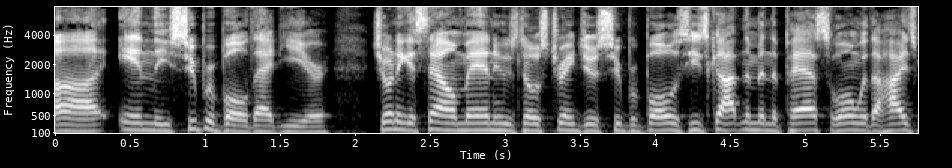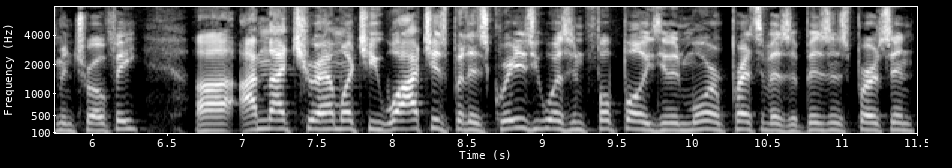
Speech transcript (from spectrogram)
uh, in the Super Bowl that year. Joining us now, a man who's no stranger to Super Bowls. He's gotten them in the past, along with a Heisman Trophy. Uh, I'm not sure how much he watches, but as great as he was in football, he's even more impressive as a business person.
